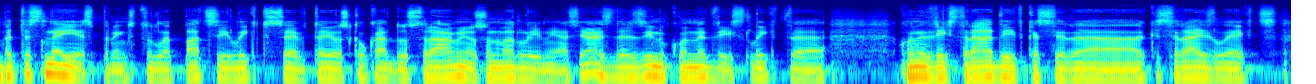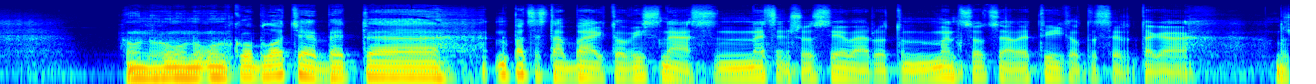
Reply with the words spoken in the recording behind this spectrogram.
Bet es neiespringstu, lai pats liktu sevi tajos kaut kādos rāmjos un vadlīnijās. Jā, es zinu, ko nedrīkst likt, uh, ko nedrīkst rādīt, kas ir, uh, kas ir aizliegts un, un, un ko bloķē. Bet uh, nu, pats es tā baigi to visu nes, necenšos ievērot. Man sociālajā tīklā tas ir kā, nu,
